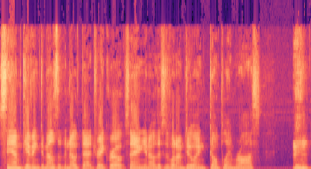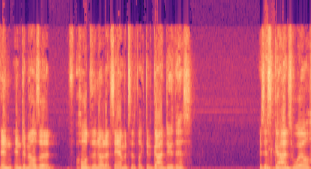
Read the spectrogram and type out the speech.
Sam giving Demelza the note that Drake wrote, saying, "You know, this is what I'm doing. Don't blame Ross." and and Demelza holds the note at Sam and says, "Like, did God do this? Is this God's will?"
